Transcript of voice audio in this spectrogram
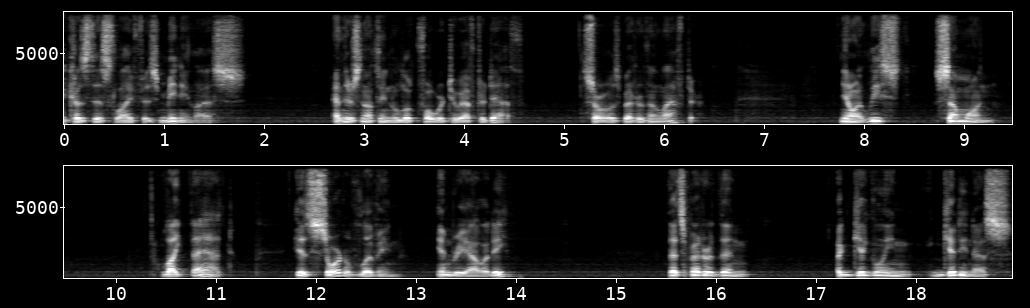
because this life is meaningless and there's nothing to look forward to after death. Sorrow is better than laughter. You know, at least someone like that is sort of living in reality. That's better than a giggling giddiness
